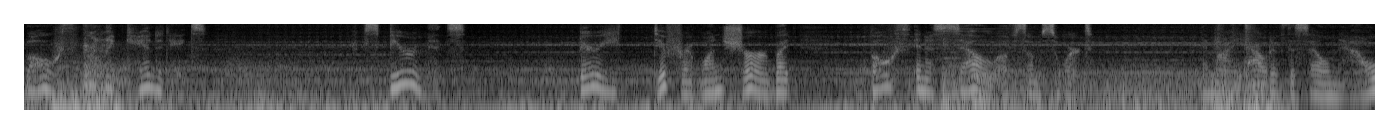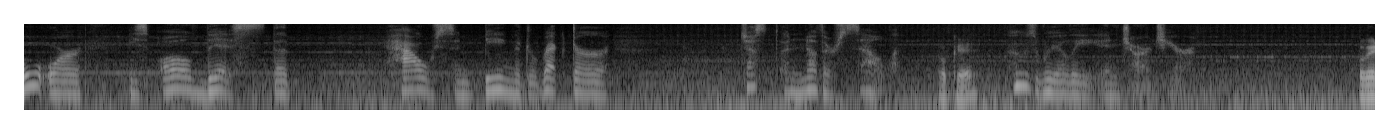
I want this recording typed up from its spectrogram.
both prime candidates. Experiments. Very different ones, sure, but both in a cell of some sort. Am I out of the cell now, or is all this, the house and being the director, just another cell? Okay. Who's really in charge here? Okay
